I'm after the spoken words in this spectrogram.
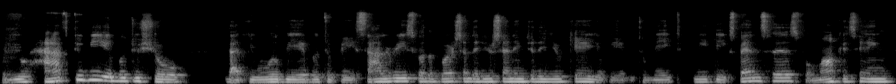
but you have to be able to show that you will be able to pay salaries for the person that you're sending to the UK. You'll be able to meet, meet the expenses for marketing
